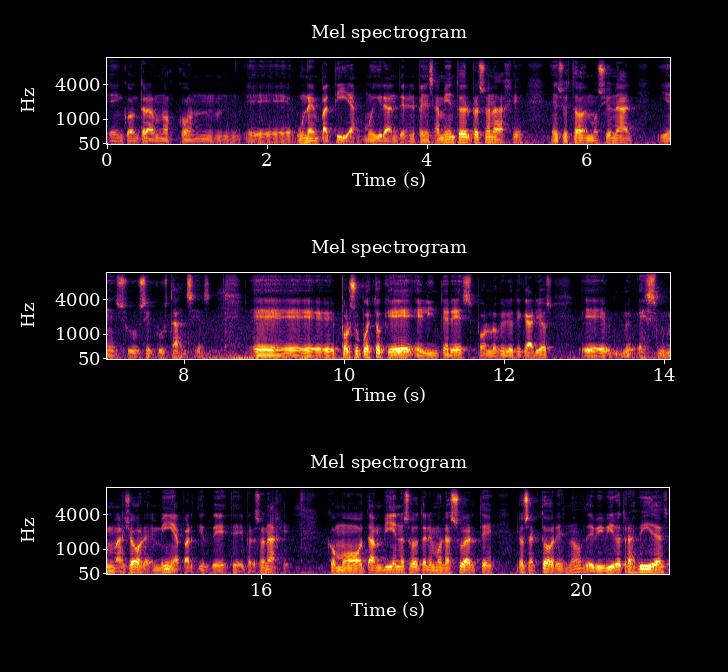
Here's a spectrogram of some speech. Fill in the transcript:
encontrarnos con eh, una empatía muy grande en el pensamiento del personaje, en su estado emocional y en sus circunstancias. Eh, por supuesto que el interés por los bibliotecarios eh, es mayor en mí a partir de este personaje como también nosotros tenemos la suerte, los actores, ¿no? de vivir otras vidas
